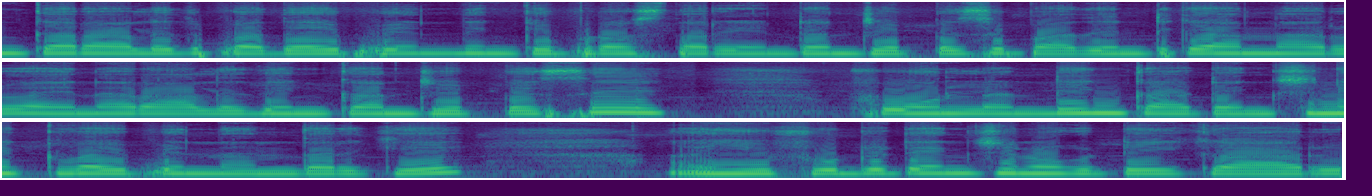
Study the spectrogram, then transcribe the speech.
ఇంకా రాలేదు పది అయిపోయింది ఇంకెప్పుడు వస్తారు ఏంటని చెప్పేసి పదింటికి అన్నారు. అయినా రాలేదు ఇంకా అని చెప్పేసి ఫోన్లు అండి ఇంకా టెన్షన్ ఎక్కువైపోయింది అందరికీ. ఈ ఫుడ్ టెన్షన్ ఒకటి కారు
